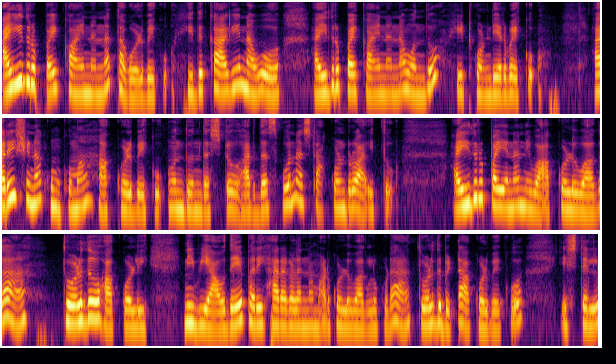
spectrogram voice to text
ಐದು ರೂಪಾಯಿ ಕಾಯಿನನ್ನು ತಗೊಳ್ಬೇಕು. ಇದಕ್ಕಾಗಿ ನಾವು ಐದು ರೂಪಾಯಿ ಕಾಯಿನನ್ನು ಒಂದು ಇಟ್ಕೊಂಡಿರಬೇಕು. ಅರಿಶಿನ ಕುಂಕುಮ ಹಾಕ್ಕೊಳ್ಬೇಕು. ಒಂದೊಂದಷ್ಟು, ಅರ್ಧ ಸ್ಪೂನ್ ಅಷ್ಟು ಹಾಕ್ಕೊಂಡ್ರೂ ಆಯಿತು. ಐದು ರೂಪಾಯಿಯನ್ನು ನೀವು ಹಾಕ್ಕೊಳ್ಳುವಾಗ ತೊಳೆದು ಹಾಕ್ಕೊಳ್ಳಿ. ನೀವು ಯಾವುದೇ ಪರಿಹಾರಗಳನ್ನು ಮಾಡಿಕೊಳ್ಳುವಾಗಲೂ ಕೂಡ ತೊಳೆದು ಬಿಟ್ಟು ಹಾಕ್ಕೊಳ್ಬೇಕು. ಎಷ್ಟೆಲ್ಲ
